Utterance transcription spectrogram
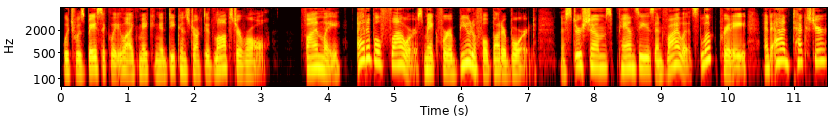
which was basically like making a deconstructed lobster roll. Finally, edible flowers make for a beautiful butterboard. Nasturtiums, pansies, and violets look pretty and add texture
